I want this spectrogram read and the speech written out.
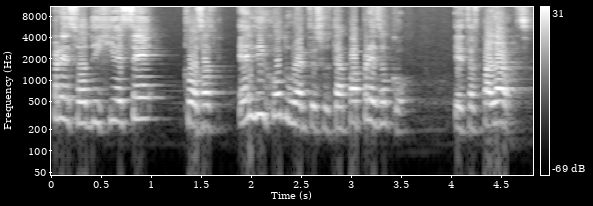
preso dijese cosas él dijo durante su etapa preso estas palabras.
